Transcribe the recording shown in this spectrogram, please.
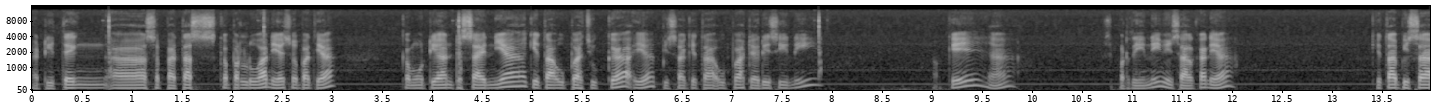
Editing uh, sebatas keperluan ya sobat ya. Kemudian desainnya kita ubah juga ya, bisa kita ubah dari sini. Oke, ya. Seperti ini misalkan ya. Kita bisa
